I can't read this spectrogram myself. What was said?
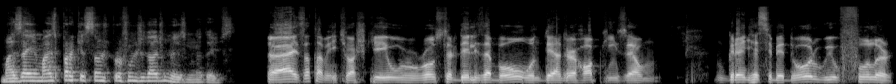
mas aí mais para questão de profundidade mesmo, né, Davis? É, exatamente. Eu acho que o roster deles é bom. O DeAndre Hopkins é um, um grande recebedor. O Will Fuller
